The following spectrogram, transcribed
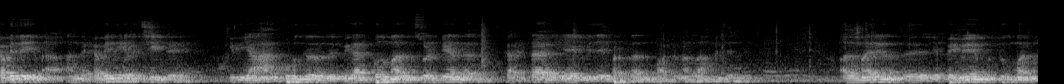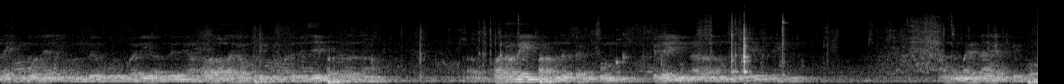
கவிதையை நான் அந்த கவிதையை வச்சுக்கிட்டு இது யார் கொடுக்குறது? மிக அற்புதமாக இருக்குன்னு சொல்லிட்டு அந்த கரெக்டாக ஏஎல் விஜய் படத்தில் அந்த பாட்டு நல்லா அமைஞ்சது. அது மாதிரி வந்து எப்பயுமே முத்துக்குமார் நினைக்கும் போது எனக்கு வந்து ஒரு வரி வந்து அவ்வளோ அழகாக பிடிக்கும். அது விஜய் படத்தில் தான். பறவை பறந்த பெண்கும் கிளையும் நடனம் முடியவில்லை. அந்த மாதிரி தான் இருக்கு இப்போ.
